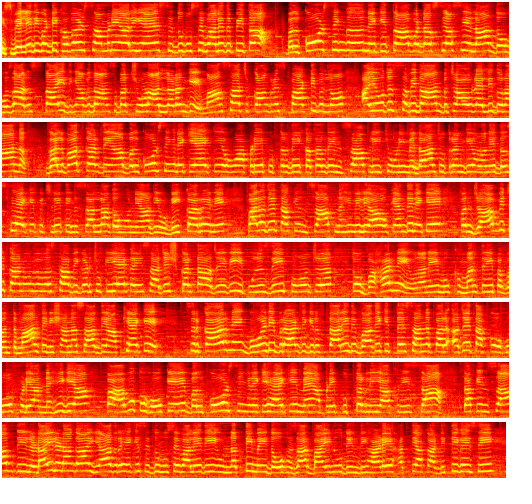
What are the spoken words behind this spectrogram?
ਇਸ ਵੇਲੇ ਦੀ ਵੱਡੀ ਖਬਰ ਸਾਹਮਣੇ ਆ ਰਹੀ ਹੈ। ਸਿੱਧੂ ਮੂਸੇਵਾਲੇ ਦੇ ਪਿਤਾ ਬਲਕੌਰ ਸਿੰਘ ਨੇ ਕੀਤਾ ਵੱਡਾ ਸਿਆਸੀ ਐਲਾਨ। 2027 ਦੀਆਂ ਵਿਧਾਨ ਸਭਾ ਚੋਣਾਂ ਲੜਨਗੇ। ਮਾਨਸਾ ਚ ਕਾਂਗਰਸ ਪਾਰਟੀ ਵੱਲੋਂ ਆਯੋਜਿਤ ਸੰਵਿਧਾਨ ਬਚਾਓ ਰੈਲੀ ਦੌਰਾਨ ਗੱਲਬਾਤ ਕਰਦੇ ਆ ਬਲਕੌਰ ਸਿੰਘ ਨੇ ਕਿਹਾ ਹੈ ਕਿ ਉਹ ਆਪਣੇ ਪੁੱਤਰ ਦੇ ਕਤਲ ਦੇ ਇਨਸਾਫ ਲਈ ਚੋਣੀ ਮੈਦਾਨ ਚ ਉਤਰਨਗੇ। ਉਹਨਾਂ ਨੇ ਦੱਸਿਆ ਹੈ ਕਿ ਪਿਛਲੇ 3 ਸਾਲਾਂ ਤੋਂ ਉਹ ਨਿਆਂ ਦੀ ਉਡੀਕ ਕਰ ਰਹੇ ਨੇ, ਪਰ ਅਜੇ ਤੱਕ ਇਨਸਾਫ ਨਹੀਂ ਮਿਲਿਆ। ਉਹ ਕਹਿੰਦੇ ਨੇ ਕਿ ਪੰਜਾਬ ਵਿੱਚ ਕਾਨੂੰਨ ਵਿਵਸਥਾ ਵਿਗੜ ਚੁੱਕੀ ਹੈ। ਕਈ ਸਾਜ਼ਿਸ਼ਕਰਤਾ ਅਜੇ ਵੀ ਪੁਲਿਸ ਦੀ ਪਹੁੰਚ ਤੋਂ ਬਾਹਰ ਨੇ। ਉਹਨਾਂ ਨੇ ਮੁੱਖ ਮੰਤਰੀ ਭਗਵੰਤ ਮਾਨ ਤੇ ਨਿਸ਼ਾਨਾ ਸਾਧਦੇ ਆਖਿਆ ਕਿ ਸਰਕਾਰ ਨੇ ਗੋਲਡੀ ਬਰਾੜ ਦੀ ਗ੍ਰਿਫਤਾਰੀ ਦੇ ਵਾਅਦੇ ਕੀਤੇ ਸਨ, ਪਰ ਅਜੇ ਤੱਕ ਉਹ ਫੜਿਆ ਨਹੀਂ ਗਿਆ। ਭਾਵੁਕ ਹੋ ਕੇ ਬਲਕੌਰ ਸਿੰਘ ਨੇ ਕਿਹਾ ਕਿ ਮੈਂ ਆਪਣੇ ਪੁੱਤਰ ਲਈ ਆਖਰੀ ਸਾਹ ਤੱਕ ਇਨਸਾਫ ਦੀ ਲੜਾਈ ਲੜਾਂਗਾ। ਯਾਦ ਰਹੇ ਕਿ ਸਿੱਧੂ ਮੂਸੇਵਾਲੇ ਦੀ 29 ਮਈ 2022 ਨੂੰ ਦਿਨ ਦਿਹਾੜੇ ਹੱਤਿਆ ਕਰ ਦਿੱਤੀ ਗਈ ਸੀ।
